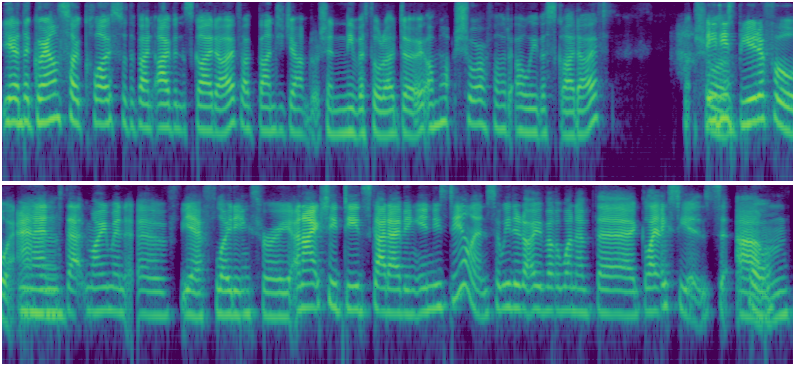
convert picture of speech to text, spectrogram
yeah, and the ground's so close with the bungee. I haven't skydived. I've bungee jumped, which I never thought I'd do. I'm not sure if I'd, I'll ever skydive. Sure. It is beautiful. Mm. And that moment of, yeah, floating through. And I actually did skydiving in New Zealand. So we did it over one of the glaciers. Um,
